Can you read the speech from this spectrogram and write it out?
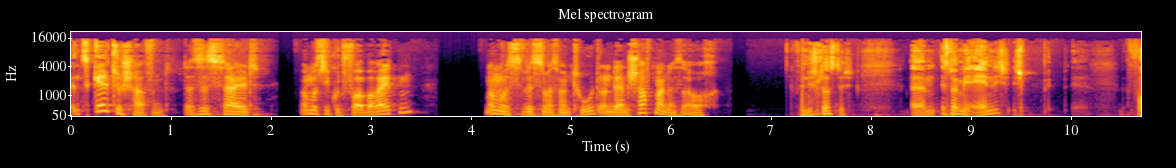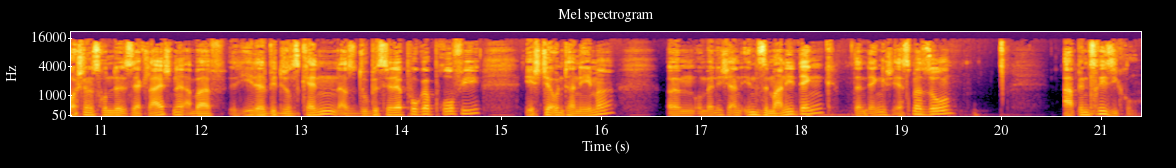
ins Geld zu schaffen. Das ist halt, man muss sich gut vorbereiten, man muss wissen, was man tut und dann schafft man das auch. Finde ich lustig. Ähm, ist bei mir ähnlich. Ich, Vorstellungsrunde ist ja gleich, ne? Aber jeder wird uns kennen. Also du bist ja der Pokerprofi, ich der Unternehmer. Ähm, und wenn ich an In the Money denk, dann denke ich erstmal so, ab ins Risiko.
